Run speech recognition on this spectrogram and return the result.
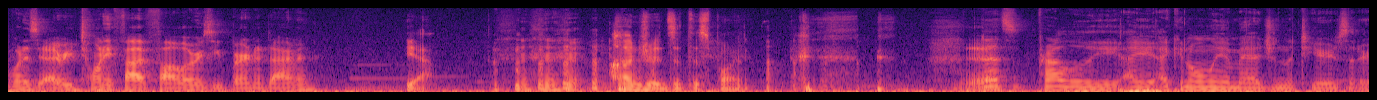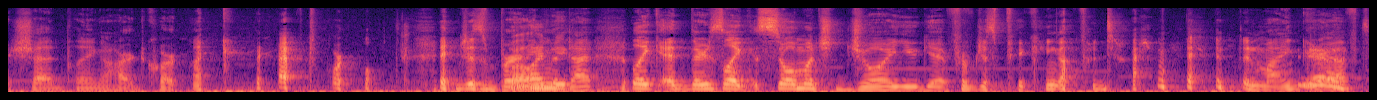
what is it? Every 25 followers, you burn a diamond. Yeah, hundreds at this point. Yeah. That's probably I, I can only imagine the tears that are shed playing a hardcore Minecraft world and just burning I the diamond. Like and there's like so much joy you get from just picking up a diamond in Minecraft.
